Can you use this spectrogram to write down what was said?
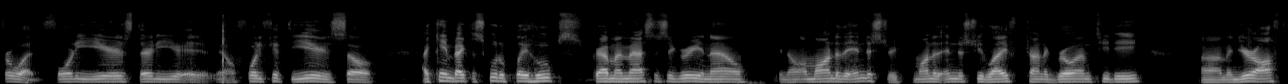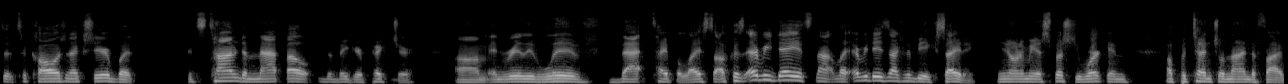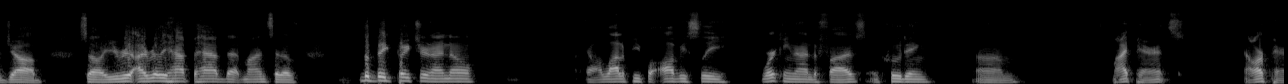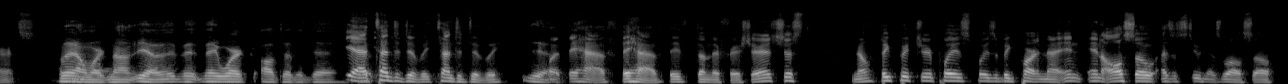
for what 40 years 30 years eh, you know 40 50 years so i came back to school to play hoops grab my master's degree and now you know i'm on to the industry i'm on to the industry life trying to grow mtd um, and you're off to, to college next year but it's time to map out the bigger picture um, and really live that type of lifestyle. Because every day it's not like every day is not going to be exciting. You know what I mean? Especially working a potential nine to five job. So you, re- I really have to have that mindset of the big picture. And I know, you know a lot of people obviously working nine to fives, including um, my parents, our parents. Well, they don't work nine. Yeah, they, they work all through the day. Yeah, but, tentatively, tentatively. Yeah, but they have, they have, they've done their fair share. And it's just, you know, big picture plays plays a big part in that, and and also as a student as well. So,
